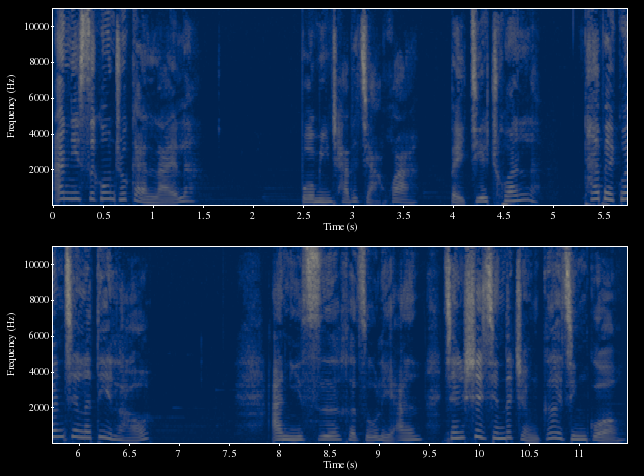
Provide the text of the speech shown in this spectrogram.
安妮斯公主赶来了，伯明察的假话。被揭穿了，他被关进了地牢。安妮斯和祖里安将事情的整个经过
